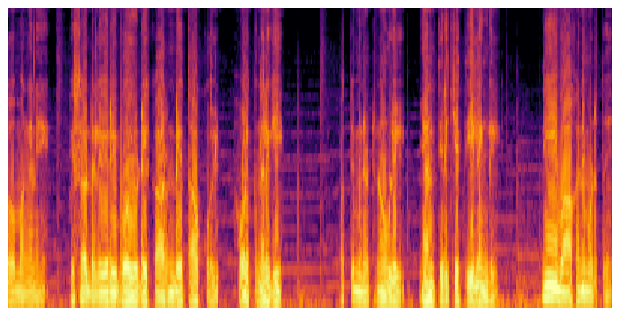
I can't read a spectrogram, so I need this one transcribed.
ടോം അങ്ങനെ പിസ ഡെലിവറി ബോയുടെ കാറിന്റെ താക്കോൽ അവൾക്ക് നൽകി. പത്ത് മിനിറ്റിനുള്ളിൽ ഞാൻ തിരിച്ചെത്തിയില്ലെങ്കിൽ നീ ഈ വാഹനമെടുത്ത്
